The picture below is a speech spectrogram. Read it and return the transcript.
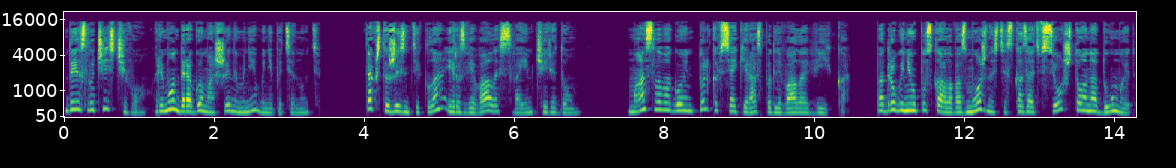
Да и случись чего, ремонт дорогой машины мне бы не потянуть. Так что жизнь текла и развивалась своим чередом. Масло в огонь только всякий раз подливала Вика. Подруга не упускала возможности сказать все, что она думает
